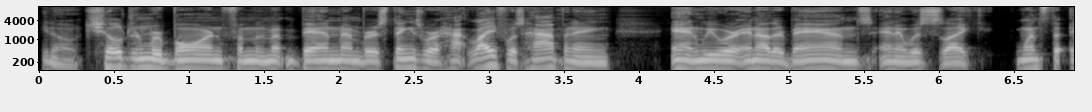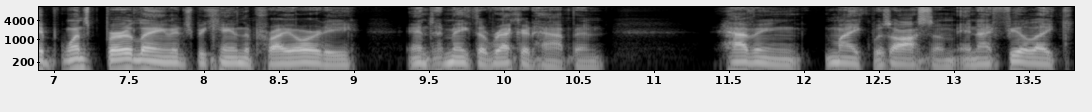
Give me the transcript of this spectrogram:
you know children were born from the band members. Things were ha- life was happening, and we were in other bands, and it was like once the it, once Bird Language became the priority, and to make the record happen, having Mike was awesome, and I feel like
